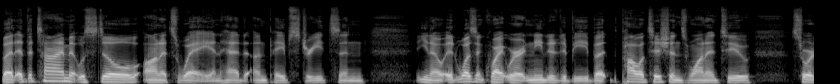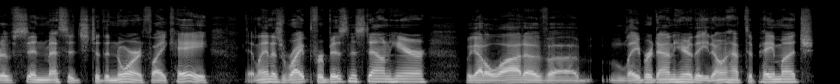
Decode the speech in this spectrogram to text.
But at the time, it was still on its way and had unpaved streets, and you know, it wasn't quite where it needed to be. But politicians wanted to sort of send message to the North, like, "Hey, Atlanta's ripe for business down here. We got a lot of uh, labor down here that you don't have to pay much.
